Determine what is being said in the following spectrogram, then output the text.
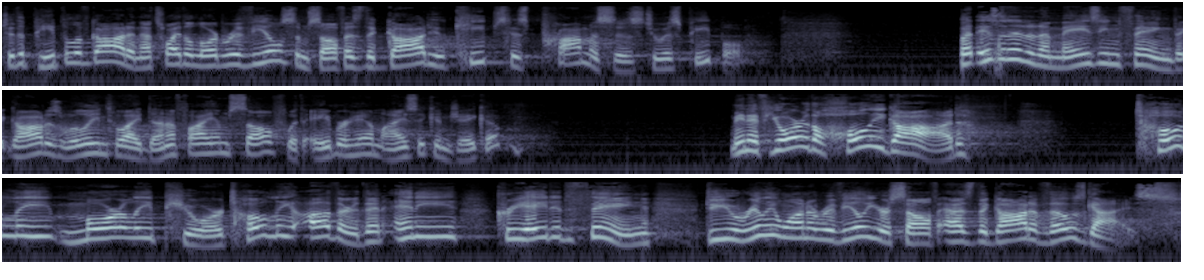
to the people of God. And that's why the Lord reveals himself as the God who keeps his promises to his people. But isn't it an amazing thing that God is willing to identify himself with Abraham, Isaac, and Jacob? I mean, if you're the holy God, totally morally pure, totally other than any created thing, do you really want to reveal yourself as the God of those guys?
